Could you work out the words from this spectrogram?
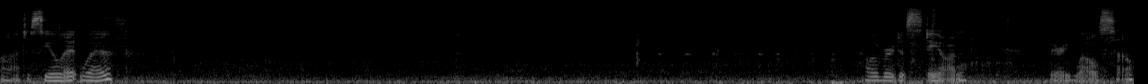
uh, to seal it with. However, it does stay on very well, so.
